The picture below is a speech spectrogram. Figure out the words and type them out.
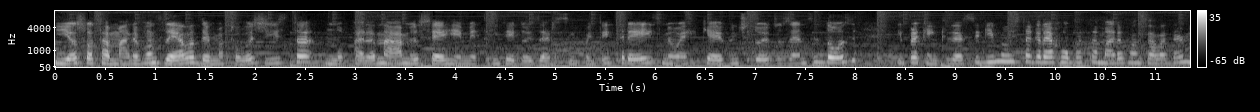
E eu sou Tamara Vanzella, dermatologista no Paraná. Meu CRM é 32053, meu RQ é 22212. E para quem quiser seguir, meu Instagram é arroba Tamara Vanzella Dermato.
